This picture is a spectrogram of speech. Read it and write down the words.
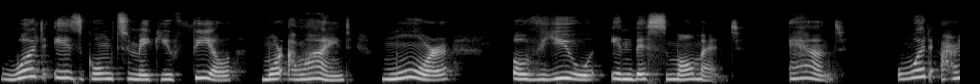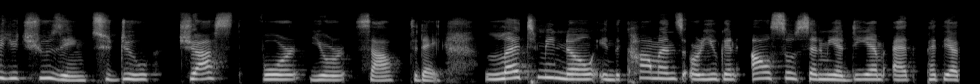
what is going to make you feel more aligned, more of you in this moment. And what are you choosing to do just for yourself today. Let me know in the comments, or you can also send me a DM at Petya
